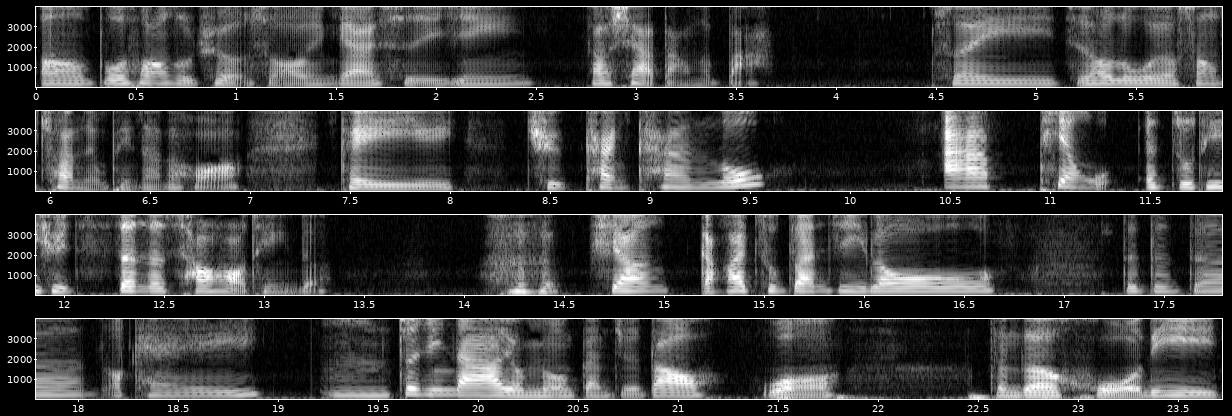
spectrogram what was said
嗯、呃，播放出去的时候，应该是已经要下档了吧？所以之后如果有上串流平台的话，可以去看看喽。啊，骗我呃主题曲真的超好听的，呵呵，希望赶快出专辑喽！噔噔噔，OK。嗯，最近大家有没有感觉到我整个火力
